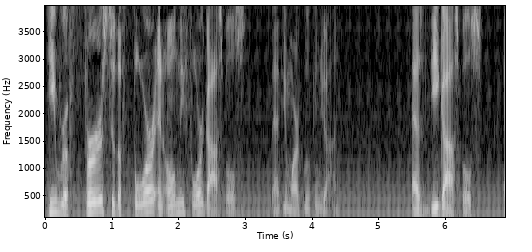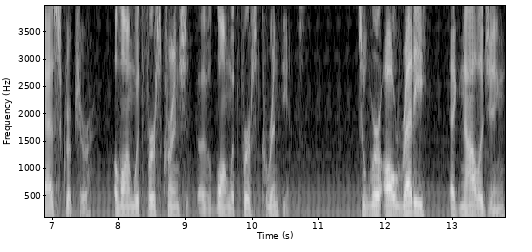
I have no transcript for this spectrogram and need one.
he refers to the four and only four Gospels Matthew, Mark, Luke, and John as the Gospels, as Scripture, along with First along with First Corinthians. So we're already acknowledging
